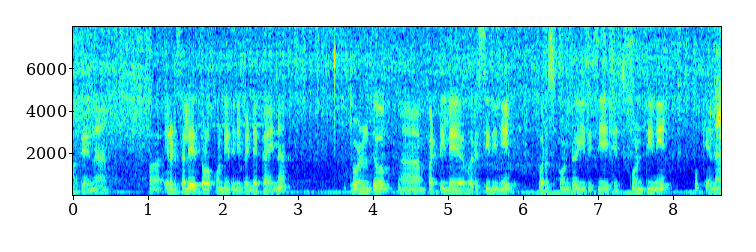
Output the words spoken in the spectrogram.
ಓಕೆನಾ ಎರಡು ಸಲ ತೊಳ್ಕೊಂಡಿದ್ದೀನಿ ಬೆಂಡೆಕಾಯಿನ. ತೊಳೆದು ಬಟ್ಟಿಲೆ ಒರೆಸಿದ್ದೀನಿ. ಒರೆಸ್ಕೊಂಡು ಈ ರೀತಿ ಹೆಚ್ಕೊಳ್ತೀನಿ. ಓಕೆನಾ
